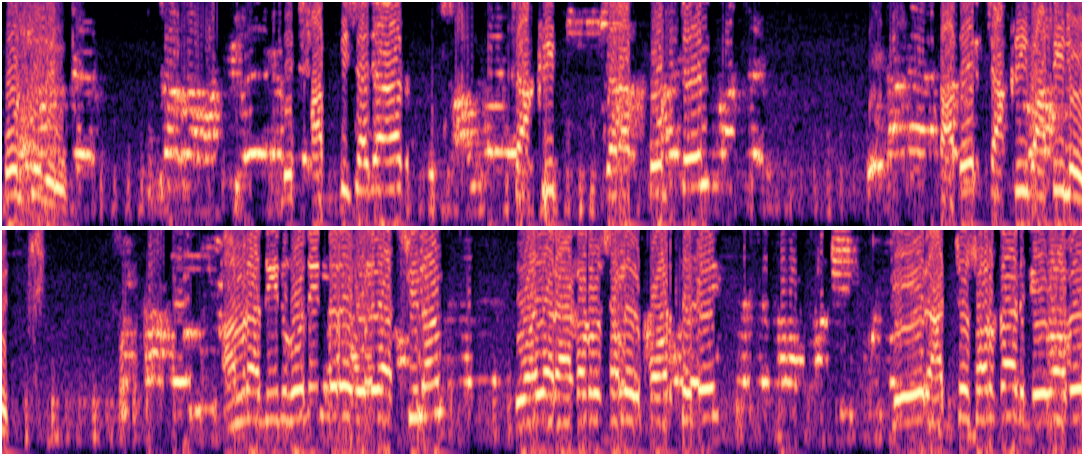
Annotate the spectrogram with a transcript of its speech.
পরশু দিন, যে ছাব্বিশ হাজার চাকরি যারা করতেন তাদের চাকরি বাতিল হয়েছে। আমরা দীর্ঘদিন ধরে বলে আসছিলাম, দু হাজার এগারো সালের পর থেকেই যে রাজ্য সরকার যেভাবে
